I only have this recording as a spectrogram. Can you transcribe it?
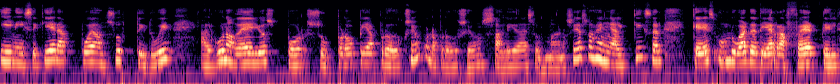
y ni siquiera puedan sustituir algunos de ellos por su propia producción, por la producción salida de sus manos? Y eso es en Alquizar, que es un lugar de tierra fértil,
